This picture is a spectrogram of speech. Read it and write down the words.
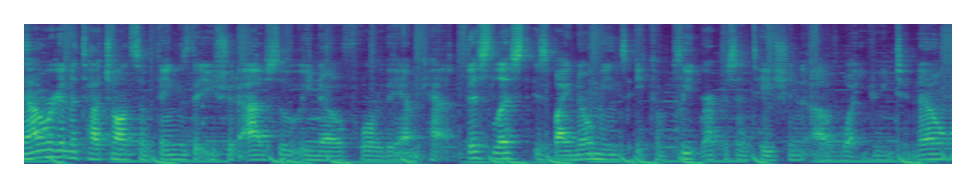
Now we're going to touch on some things that you should absolutely know for the MCAT. This list is by no means a complete representation of what you need to know,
